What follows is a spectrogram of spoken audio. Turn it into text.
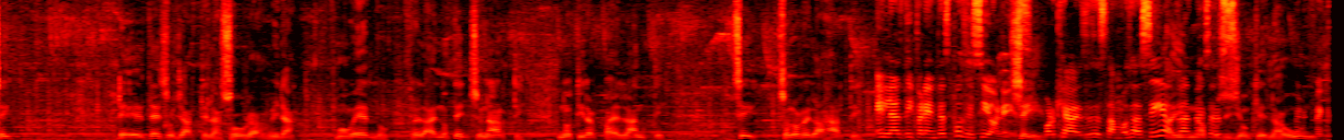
¿Sí? Debes desollarte la sobra, mira, moverlo, relajar, no tensionarte, no tirar para adelante. Sí, solo relajarte. En las diferentes posiciones. Sí. Porque a veces estamos así, Hay una veces... posición que es la 1, Perfecto.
